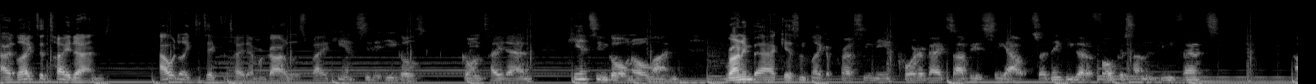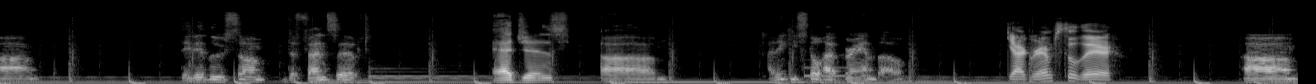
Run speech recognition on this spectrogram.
I'd like the tight end. I would like to take the tight end regardless, but I can't see the Eagles going tight end. Can't see them going O line. Running back isn't like a pressing need. Quarterback's obviously out, so I think you got to focus on the defense. Um, they did lose some defensive edges. Um, I think you still have Graham though. Yeah, Graham's still there. Um,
